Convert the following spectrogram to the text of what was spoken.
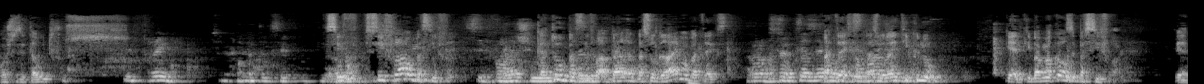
או שזה טעות דפוס. ספ- ספרה או בספרי? ספרה שמית. כתוב בספרה, בסוגריים או בטקסט? בטקסט, בספרה אז אולי. תקנו. כן, כי במקור זה בספרה. כן.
